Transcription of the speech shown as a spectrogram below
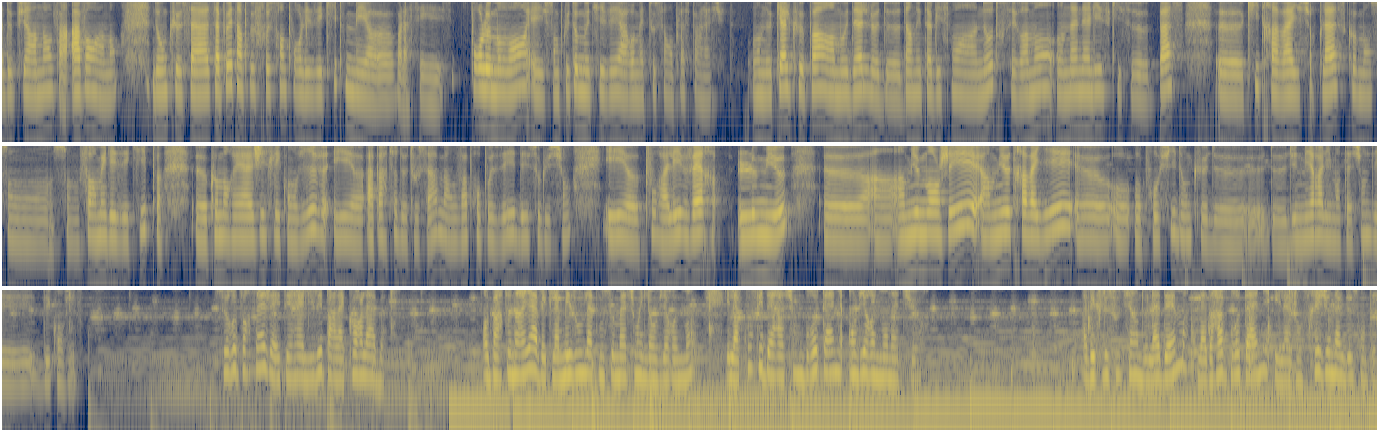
depuis un an, enfin avant un an. Donc ça, ça peut être un peu frustrant pour les mais euh, voilà, c'est pour le moment et ils sont plutôt motivés à remettre tout ça en place par la suite. On ne calque pas un modèle d'un établissement à un autre, c'est vraiment on analyse ce qui se passe, euh, qui travaille sur place, comment sont, formées les équipes, euh, comment réagissent les convives et à partir de tout ça, bah, on va proposer des solutions et pour aller vers le mieux, euh, un, mieux manger, un mieux travailler euh, au, profit donc d'une meilleure alimentation des, des, convives. Ce reportage a été réalisé par la Corlab, en partenariat avec la Maison de la Consommation et de l'Environnement et la Confédération Bretagne Environnement Nature. Avec le soutien de l'ADEME, la DRAF Bretagne et l'Agence régionale de santé.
